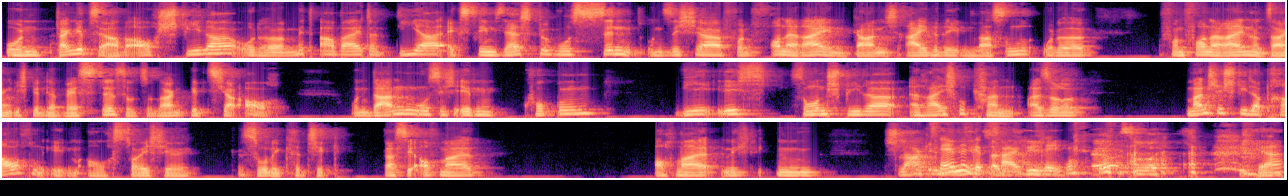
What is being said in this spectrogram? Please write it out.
Und dann gibt's ja aber auch Spieler oder Mitarbeiter, die ja extrem selbstbewusst sind und sich ja von vornherein gar nicht reinreden lassen oder von vornherein und sagen, ich bin der Beste, sozusagen, gibt's ja auch. Und dann muss ich eben gucken, wie ich so einen Spieler erreichen kann. Also manche Spieler brauchen eben auch solche, so eine Kritik, dass sie auch mal, auch mal nicht einen Schlag Zähne in den gezeigt kriegen. Ja, so. ja.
